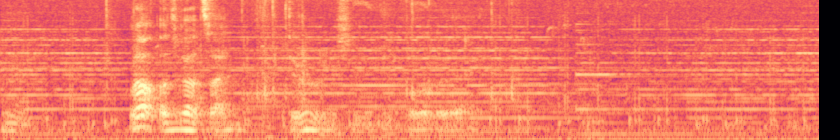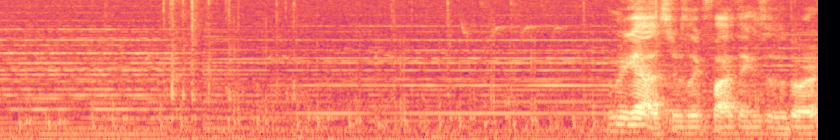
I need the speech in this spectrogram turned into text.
Hmm. Well, let's go outside. Some people over there. Let me guess, there's like five things at the door.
